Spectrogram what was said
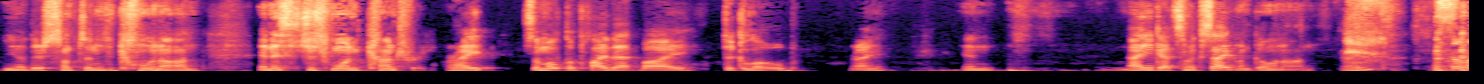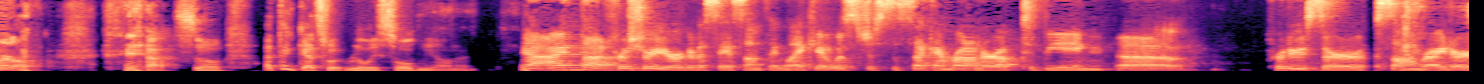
you know, there's something going on. And this is just one country, right? So multiply that by the globe, right? And now you got some excitement going on, right? Just a little. yeah. So I think that's what really sold me on it. Yeah, I thought for sure you were going to say something like it was just the second runner up to being a producer, songwriter.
